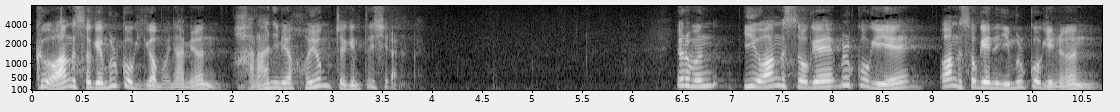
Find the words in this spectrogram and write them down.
그 어항 속의 물고기가 뭐냐면 하나님의 허용적인 뜻이라는 거예요. 여러분 이 어항 속의 물고기에 어항 속에 있는 이 물고기는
